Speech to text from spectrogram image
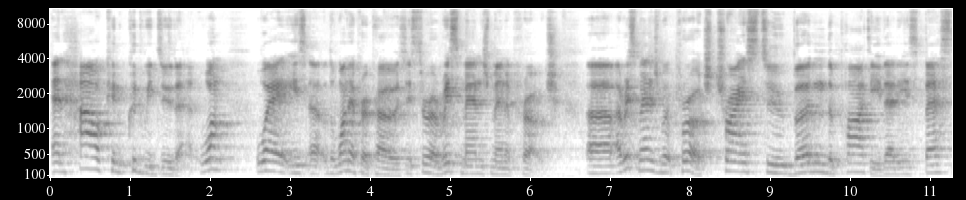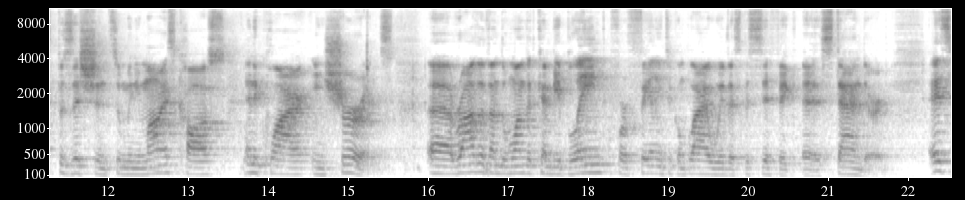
And how can, could we do that? One way is, uh, the one I propose, is through a risk management approach. Uh, a risk management approach tries to burden the party that is best positioned to minimize costs and acquire insurance, uh, rather than the one that can be blamed for failing to comply with a specific uh, standard. It's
